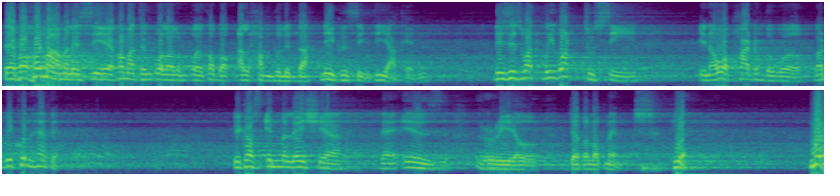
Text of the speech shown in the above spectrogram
แต่พอเข้ามามาเลเซียเข้ามาถึงกัวลาลัมเปอร์เขาบอกอัลฮัมดุลิลละนี่คือสิ่งที่อยากเห็น This is what we want to see in our part of the world but we couldn't have it because in Malaysia there is real development here มุก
